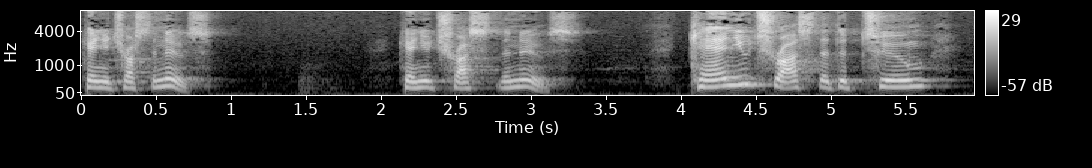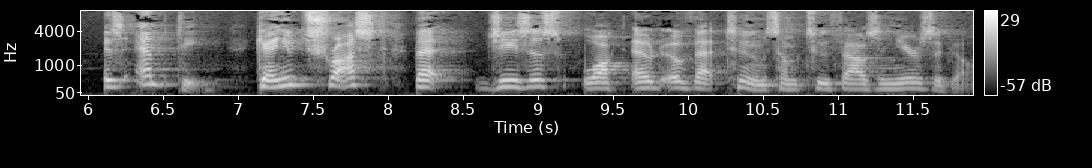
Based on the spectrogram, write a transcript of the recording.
can you trust the news? Can you trust the news? Can you trust that the tomb is empty? Can you trust that Jesus walked out of that tomb some 2,000 years ago?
